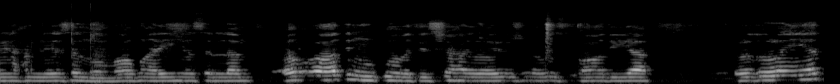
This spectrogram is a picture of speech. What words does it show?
من حمله صلى الله عليه وسلم وقعت القوة الشهر الصادية وذرية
